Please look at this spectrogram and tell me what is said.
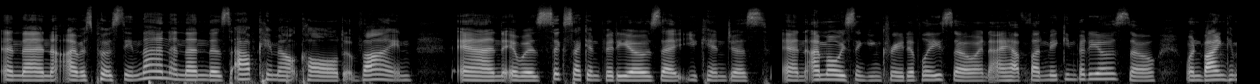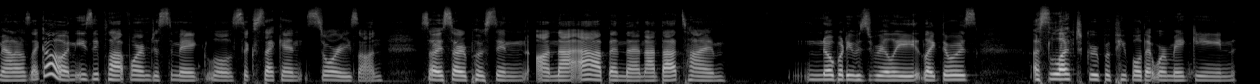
And then I was posting then, and then this app came out called Vine, and it was six second videos that you can just, and I'm always thinking creatively, so, and I have fun making videos. So when Vine came out, I was like, oh, an easy platform just to make little six second stories on. So I started posting on that app, and then at that time, nobody was really, like, there was a select group of people that were making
